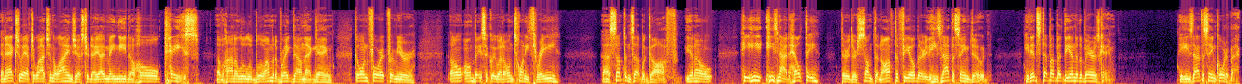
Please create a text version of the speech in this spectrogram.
And actually, after watching the Lions yesterday, I may need a whole case of Honolulu Blue. I'm going to break down that game. Going for it from your, oh, oh basically, what, own 23? Uh, something's up with Goff. You know, he, he he's not healthy. There, there's something off the field. There, he's not the same dude. He did step up at the end of the Bears game. He's not the same quarterback.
